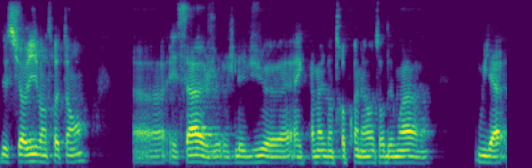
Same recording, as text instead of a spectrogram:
de survivre entre temps. Euh, et ça, je, je l'ai vu euh, avec pas mal d'entrepreneurs autour de moi, où il y a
